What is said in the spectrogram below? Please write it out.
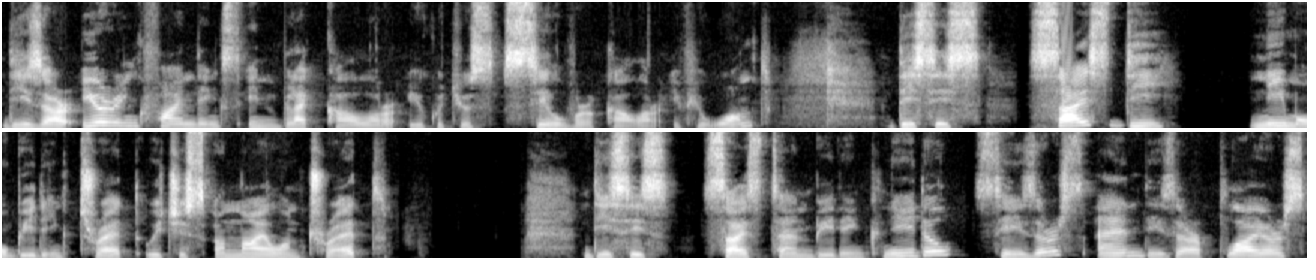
These are earring findings in black color. You could use silver color if you want. This is size D Nymo beading thread, which is a nylon thread. This is size 10 beading needle, scissors, and these are pliers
